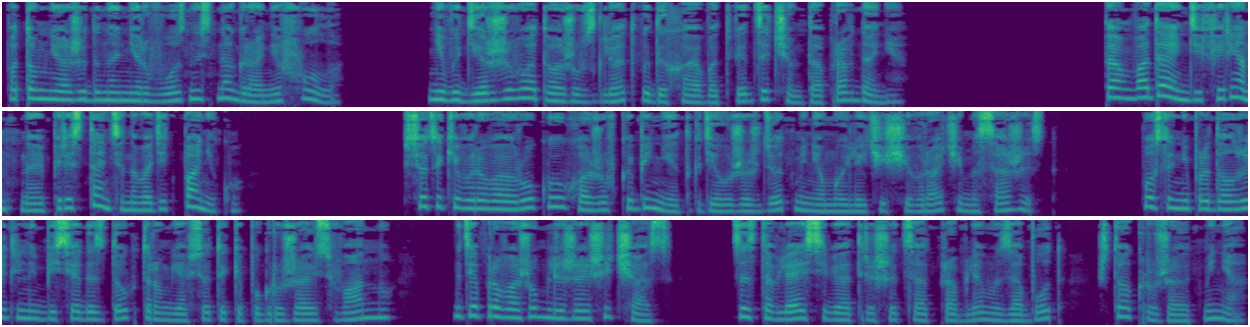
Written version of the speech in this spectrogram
потом неожиданная нервозность на грани фола. Не выдерживаю, отвожу взгляд, выдыхая в ответ зачем-то оправдание. Там вода индифферентная, перестаньте наводить панику. Все-таки вырываю руку и ухожу в кабинет, где уже ждет меня мой лечащий врач и массажист. После непродолжительной беседы с доктором я все-таки погружаюсь в ванну, где провожу ближайший час, заставляя себя отрешиться от проблем и забот, что окружают меня.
